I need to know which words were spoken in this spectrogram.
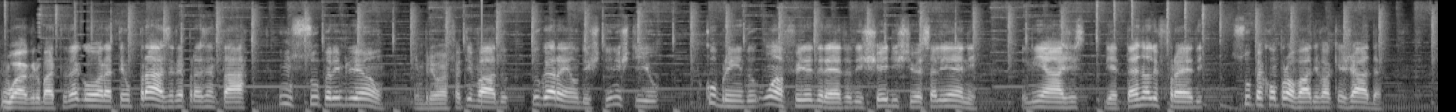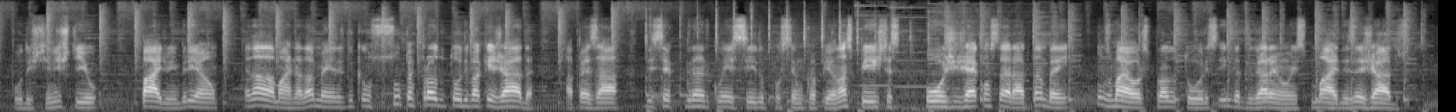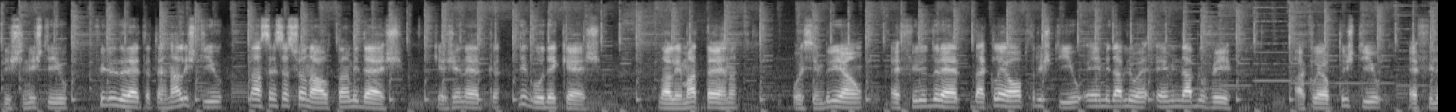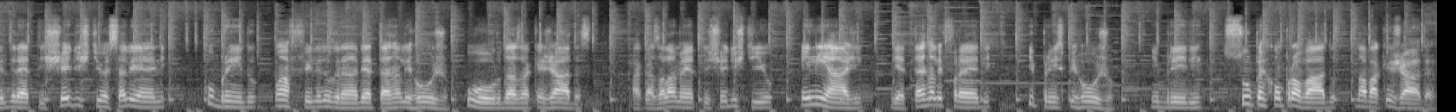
O agrobatida agora tem o prazer de apresentar um super embrião, embrião efetivado do garanhão Destino Steel, cobrindo uma filha direta de Shade Steel SLN, linhagens de Eternal Fred, super comprovada em vaquejada. O Destino Steel, pai do embrião, é nada mais nada menos do que um super produtor de vaquejada, apesar de ser grande conhecido por ser um campeão nas pistas, hoje já é considerado também um dos maiores produtores e garanhões mais desejados. Destino Steel, filho direto Eternal Steel, na sensacional Tami Dash, que é genética de Golden Cash. Na lei materna, esse embrião é filho direto da Cleopatra Steel MWV. A Cleopatra Steel é filha direta de Shade Steel SLN, cobrindo uma filha do grande Eternal Rujo, o ouro das vaquejadas. Acasalamento de Shade Steel em linhagem de Eternal Fred e Príncipe Rujo, em breeding super comprovado na vaquejada.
